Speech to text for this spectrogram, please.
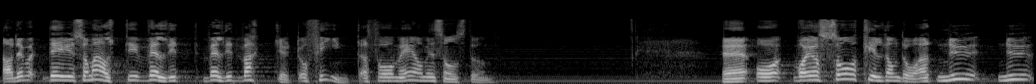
ja, det, det, är ju som alltid väldigt, väldigt vackert och fint att få vara med om en sån stund. Eh, och vad jag sa till dem då, att nu, nu,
